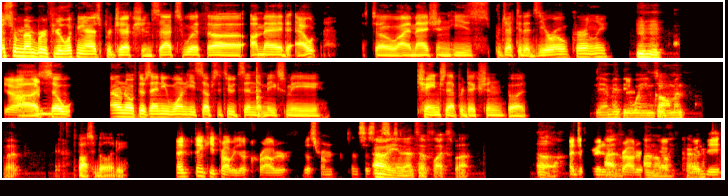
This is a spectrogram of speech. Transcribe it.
Just remember, if you're looking at his projections, that's with uh, Ahmed out. So I imagine he's projected at zero currently. Mhm. Yeah. Uh, so I don't know if there's anyone he substitutes in that makes me change that prediction, but Yeah, maybe Wayne See. Gallman, but it's a possibility. I think he'd probably go Crowder just from consistency. oh yeah, that's a flex spot. Ugh, I just traded I Crowder. I don't so like That Crowder. would be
